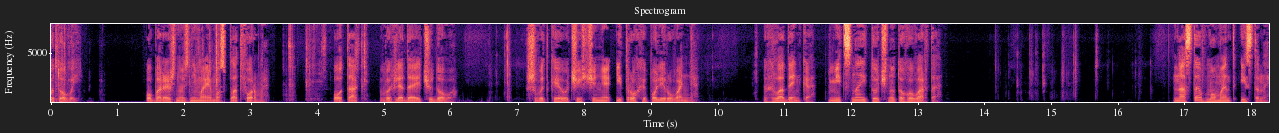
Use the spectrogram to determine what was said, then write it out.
Готовий. Обережно знімаємо з платформи. Отак виглядає чудово. Швидке очищення і трохи полірування. Гладенька, міцна і точно того варта. Настав момент істини,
